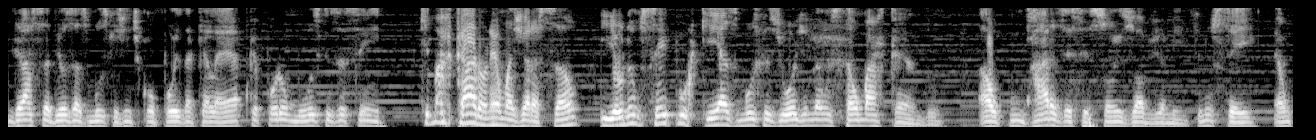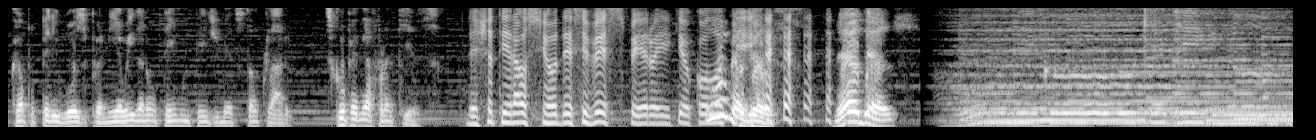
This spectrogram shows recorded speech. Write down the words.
graças a Deus as músicas que a gente compôs naquela época foram músicas assim que marcaram né, uma geração e eu não sei por que as músicas de hoje não estão marcando. Com raras exceções, obviamente. Não sei. É um campo perigoso para mim. Eu ainda não tenho um entendimento tão claro. Desculpe a minha franqueza. Deixa eu tirar o senhor desse vespeiro aí que eu coloquei. Oh, meu Deus! meu Deus! O único que é digno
